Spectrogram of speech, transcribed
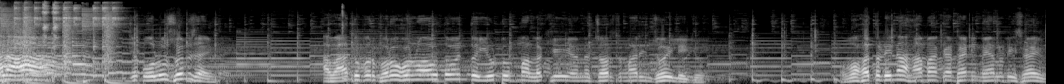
અને આ જે બોલું છું ને સાહેબ આ વાત ઉપર ભરોસો ન આવતો હોય ને તો યુટ્યુબમાં લખી અને ચર્ચ મારીને જોઈ લેજો વહતડીના હામા કાંઠાની મેલડી સાહેબ,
